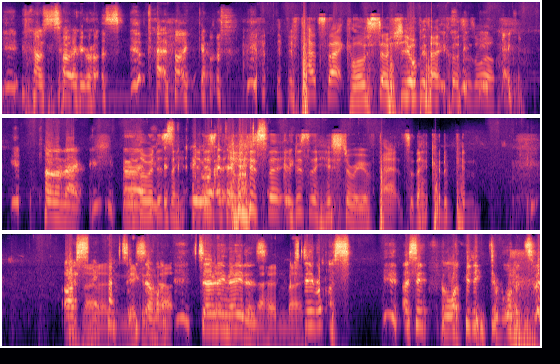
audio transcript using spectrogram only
I'm sorry, Ross. Pat, I got If, if Pat's that close, so she'll be that close as well. coming back. All Although right, it is, the, it, is the, it, it Ross. is the it is the history of Pat, so that could have been. I see, No, no, I see someone. about- 70 Yeah, meters. ahead I see Ross. I see floating towards me.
